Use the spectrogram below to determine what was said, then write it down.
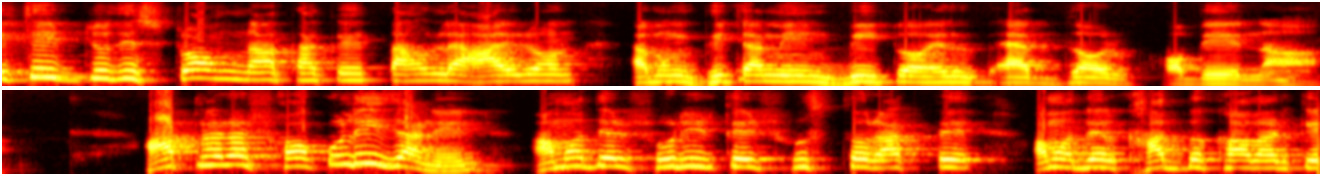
এসিড যদি স্ট্রং না থাকে, তাহলে আয়রন এবং ভিটামিন বি টুয়েলভ অ্যাবজর্ব হবে না। আপনারা সকলেই জানেন, আমাদের শরীরকে সুস্থ রাখতে, আমাদের খাদ্য খাবারকে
